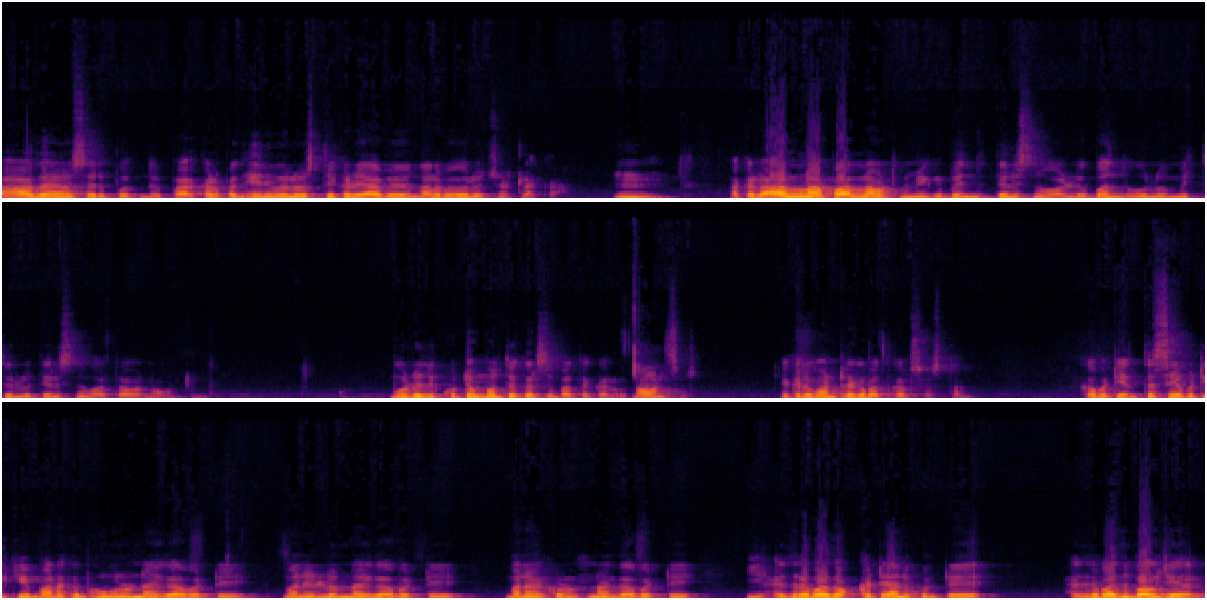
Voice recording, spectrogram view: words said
ఆదాయం సరిపోతుంది. అక్కడ పదిహేను వేలు వస్తే ఇక్కడ యాభై వేలు, నలభై వేలు వచ్చినట్లు లెక్క. ఉమ్. అక్కడ ఆలనా పాలన ఉంటుంది మీకు బెందు తెలిసిన వాళ్ళు బంధువులు మిత్రులు తెలిసిన వాతావరణం ఉంటుంది. మూడోది కుటుంబంతో కలిసి బతకగలుగుతాం. అవును సార్. ఇక్కడ ఒంటరిగా బతకాల్సి వస్తుంది. కాబట్టి ఎంతసేపటికి మనకు భూములు ఉన్నాయి కాబట్టి మన ఇళ్ళు ఉన్నాయి కాబట్టి మనం ఇక్కడ ఉంటున్నాం కాబట్టి ఈ హైదరాబాద్ ఒక్కటే అనుకుంటే హైదరాబాద్ని బాగు చేయాలి.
